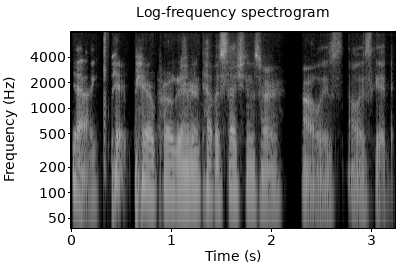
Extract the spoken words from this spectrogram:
Yeah, like pair, pair programming type of sessions are, are always always good.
